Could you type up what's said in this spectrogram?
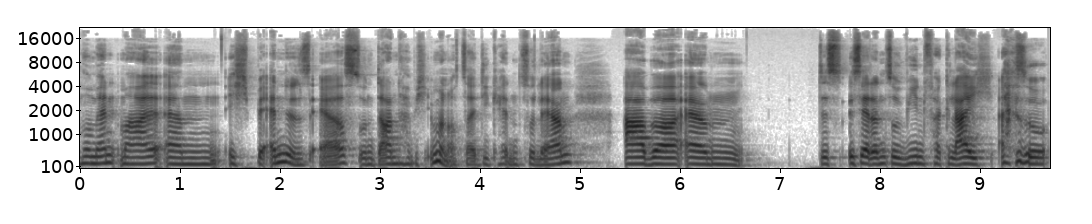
Moment mal, ähm, ich beende das erst und dann habe ich immer noch Zeit, die kennenzulernen. Aber ähm, das ist ja dann so wie ein Vergleich. Also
